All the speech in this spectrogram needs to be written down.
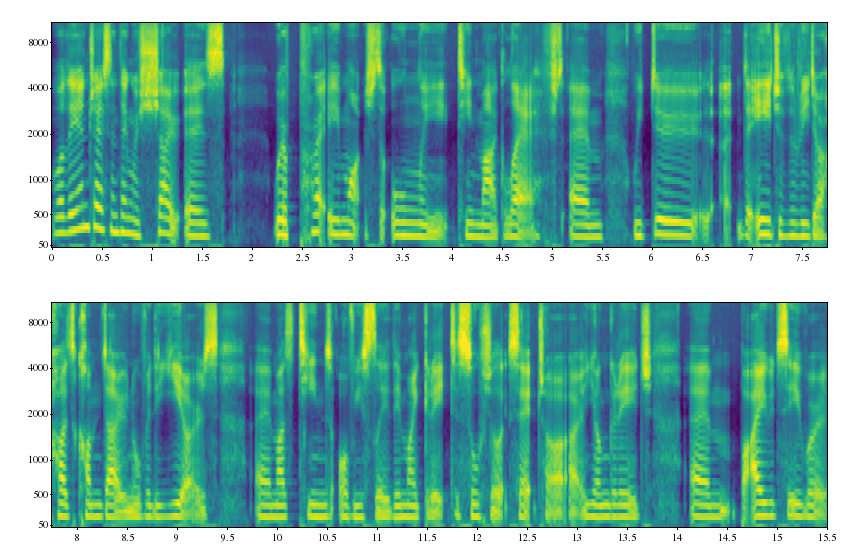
well, the interesting thing with Shout is we're pretty much the only teen mag left. Um, we do the age of the reader has come down over the years. Um, as teens, obviously, they migrate to social etc. at a younger age. Um, but I would say we're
